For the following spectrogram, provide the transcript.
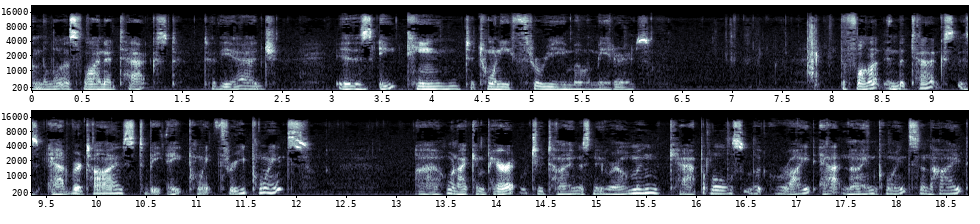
on the lowest line of text to the edge is 18 to 23 millimeters. The font in the text is advertised to be 8.3 points. Uh, when I compare it to Times New Roman, capitals look right at 9 points in height,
